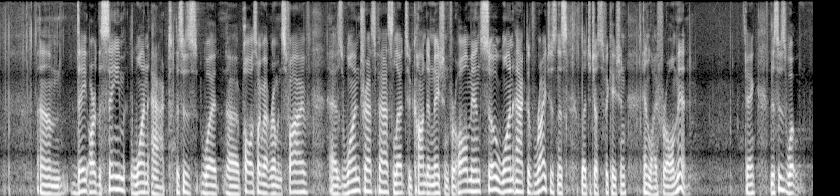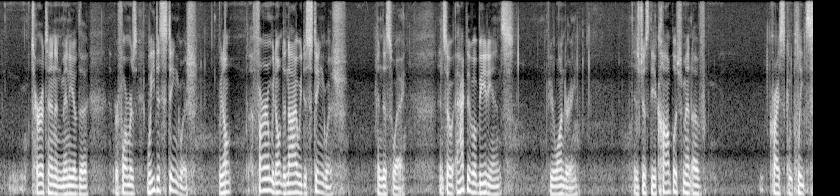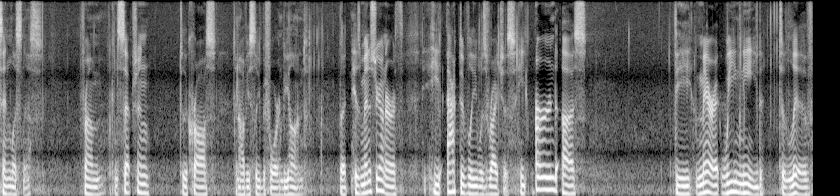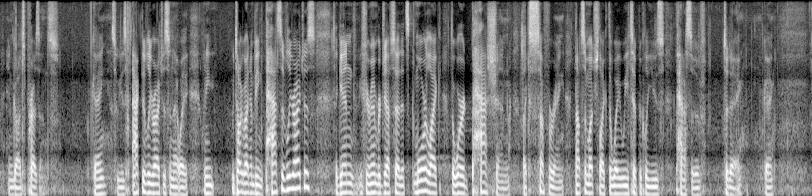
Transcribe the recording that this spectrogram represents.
um, they are the same one act. This is what uh, Paul is talking about in Romans 5. As one trespass led to condemnation for all men, so one act of righteousness led to justification and life for all men. Okay? This is what Turretin and many of the reformers, we distinguish. We don't affirm, we don't deny, we distinguish in this way. And so active obedience, if you're wondering, is just the accomplishment of Christ's complete sinlessness from conception to the cross and obviously before and beyond. But his ministry on earth, he actively was righteous. He earned us the merit we need to live in God's presence. Okay? So he is actively righteous in that way. When he we talk about him being passively righteous. Again, if you remember, Jeff said it's more like the word passion, like suffering, not so much like the way we typically use passive today. Okay?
